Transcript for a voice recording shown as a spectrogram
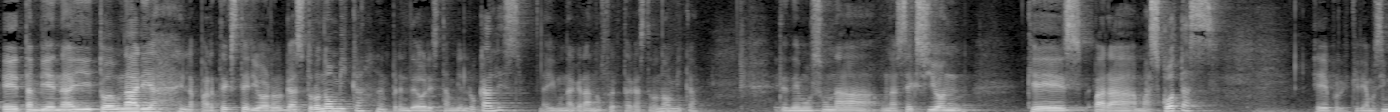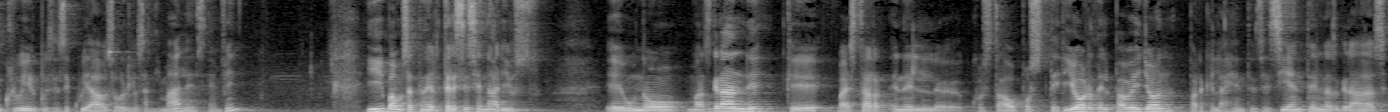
Eh, también hay toda un área en la parte exterior gastronómica, emprendedores también locales, hay una gran oferta gastronómica. Tenemos una, una sección que es para mascotas, eh, porque queríamos incluir pues, ese cuidado sobre los animales, en fin. Y vamos a tener tres escenarios eh, uno más grande que va a estar en el eh, costado posterior del pabellón para que la gente se siente en las gradas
